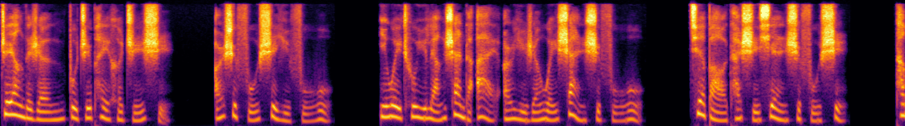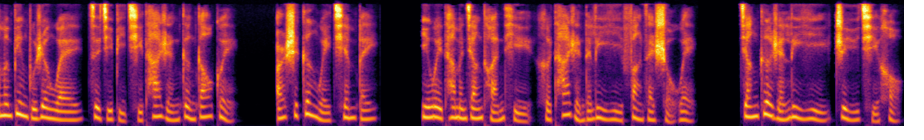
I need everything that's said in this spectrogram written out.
这样的人不支配和指使，而是服侍与服务，因为出于良善的爱而与人为善是服务，确保他实现是服侍。他们并不认为自己比其他人更高贵，而是更为谦卑，因为他们将团体和他人的利益放在首位。将个人利益置于其后，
